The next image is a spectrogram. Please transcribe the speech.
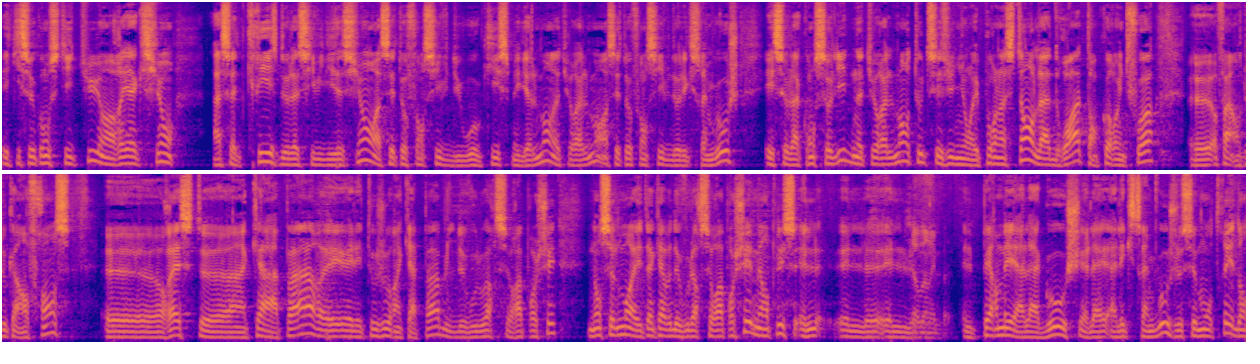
et qui se constitue en réaction à cette crise de la civilisation, à cette offensive du wokisme également, naturellement, à cette offensive de l'extrême gauche, et cela consolide naturellement toutes ces unions. Et pour l'instant, la droite, encore une fois, euh, enfin en tout cas en France, euh, reste un cas à part et elle est toujours incapable de vouloir se rapprocher. Non seulement elle est incapable de vouloir se rapprocher, mais en plus elle, permet à la gauche à l'extrême gauche de se montrer dans,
